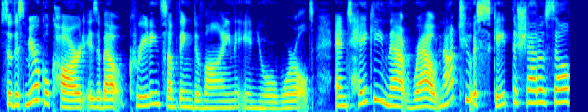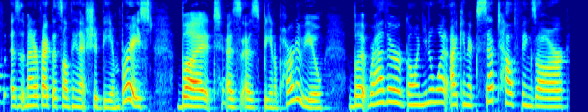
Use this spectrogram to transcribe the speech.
So, this miracle card is about creating something divine in your world and taking that route, not to escape the shadow self. As a matter of fact, that's something that should be embraced, but as, as being a part of you, but rather going, you know what, I can accept how things are,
